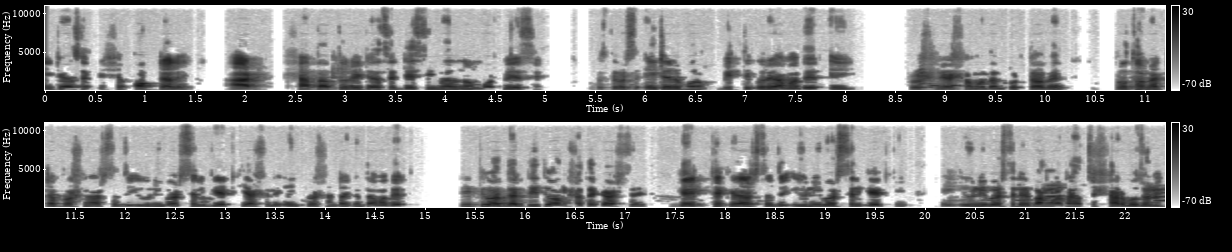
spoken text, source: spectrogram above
এইটা আছে অক্টালে আর সাতাত্তর, এটা আছে ডেসিমাল নম্বর পেয়েছে। বুঝতে পারছি এইটার উপর ভিত্তি করে আমাদের এই প্রশ্নের সমাধান করতে হবে। প্রথম একটা প্রশ্ন আসছে যে ইউনিভার্সাল গেট কি? আসলে এই প্রশ্নটা কিন্তু আমাদের তৃতীয় অধ্যায়ের দ্বিতীয় অংশ থেকে আসছে। গেট থেকে আসছে যে ইউনিভার্সাল গেট কি? এই ইউনিভার্সালের বাংলাটা হচ্ছে সার্বজনীন।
